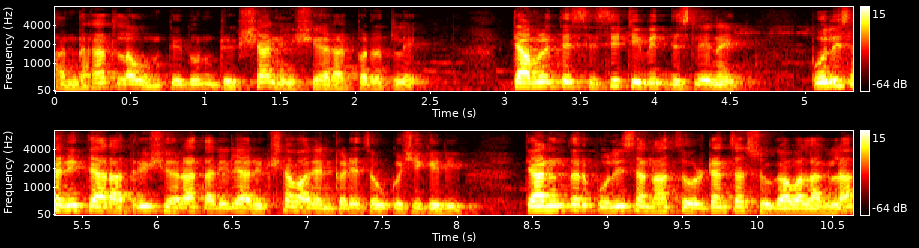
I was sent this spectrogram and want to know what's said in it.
अंधारात लावून तिथून रिक्षाने शहरात परतले. त्यामुळे ते सी सी टी व्हीत दिसले नाहीत. पोलिसांनी त्या रात्री शहरात आलेल्या रिक्षावाल्यांकडे चौकशी केली. त्यानंतर पोलिसांना चोरट्यांचा सुगावा लागला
